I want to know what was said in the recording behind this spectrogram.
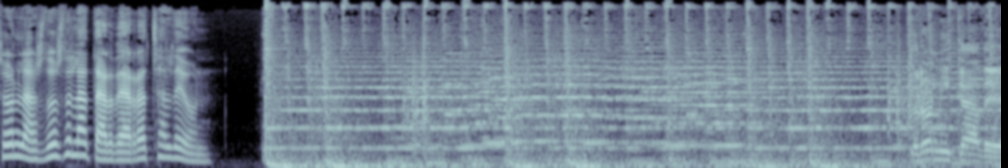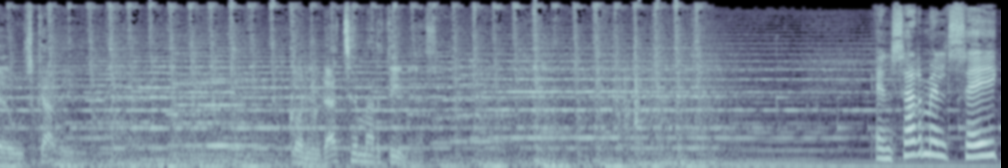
Son las 2 de la tarde a Rachaldeón. Crónica de Euskadi con Irache Martínez. En Sharm el Sheikh,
